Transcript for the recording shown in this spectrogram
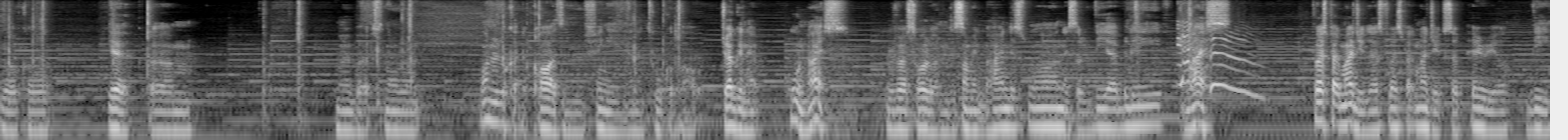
Loco, yeah. Um, remember Snorunt. I want to look at the cards and the thingy and talk about Dragonite. Oh, nice. Reverse Holo. And there's something behind this one. It's a V, I believe. Nice. First pack magic, That's First pack magic. Serperior V.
